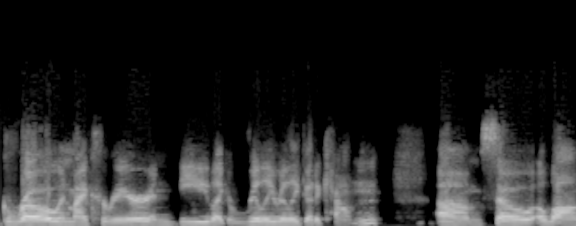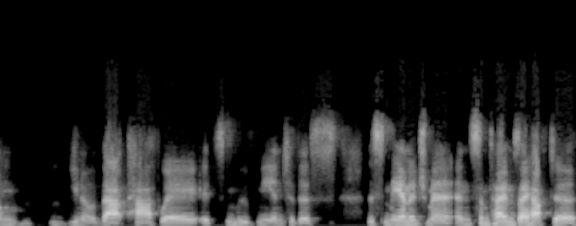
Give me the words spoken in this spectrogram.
grow in my career and be like a really really good accountant. Um, so along you know that pathway, it's moved me into this this management. And sometimes i have to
